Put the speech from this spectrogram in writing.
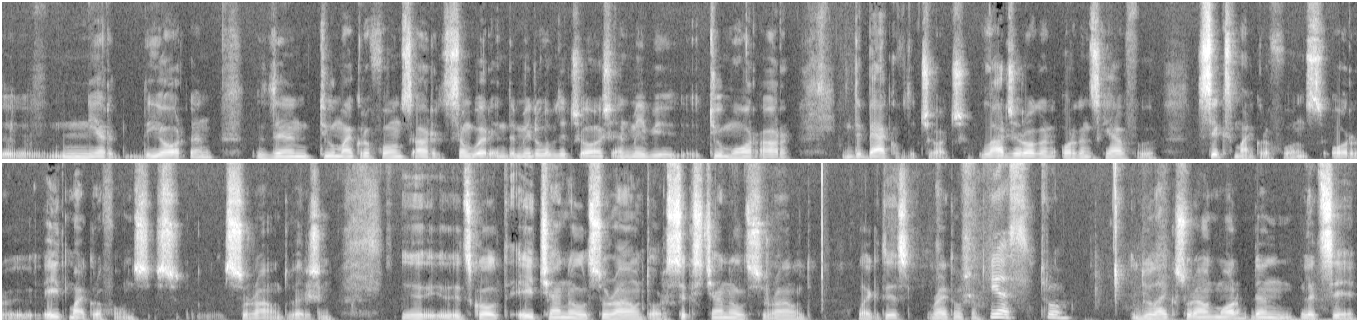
uh, near the organ, then two microphones are somewhere in the middle of the church, and maybe two more are in the back of the church. Larger organ, organs have uh, six microphones or uh, eight microphones surround version. Uh, It's called eight channel surround or six channel surround, like this, right, Aušra? Yes, true. Do you like surround more than, let's say,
